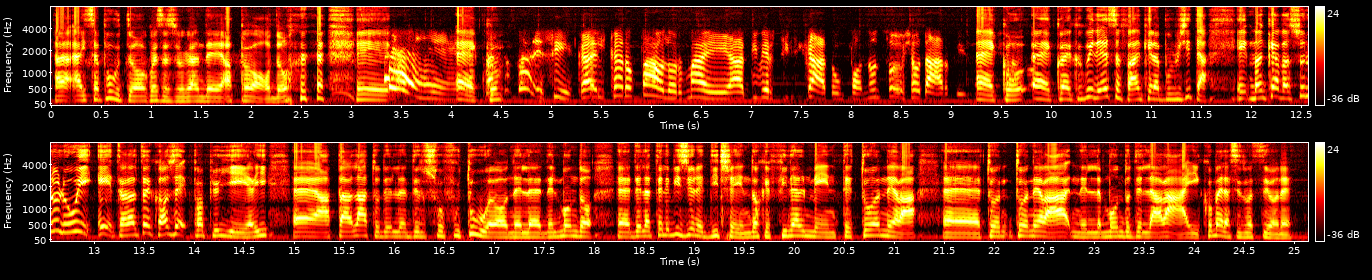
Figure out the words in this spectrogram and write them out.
hai saputo? Questo è il suo grande approdo. e, eh, ecco. Sì, il caro Paolo ormai ha diversificato un po', non solo Ciao Darwin. Ecco, ecco, ecco, quindi adesso fa anche la pubblicità. E mancava solo lui e tra le altre cose proprio ieri eh, ha parlato del, del, suo futuro nel, nel mondo eh, della televisione dicendo che finalmente tornerà, eh, tor- tornerà nel mondo della RAI. Com'è la situazione?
